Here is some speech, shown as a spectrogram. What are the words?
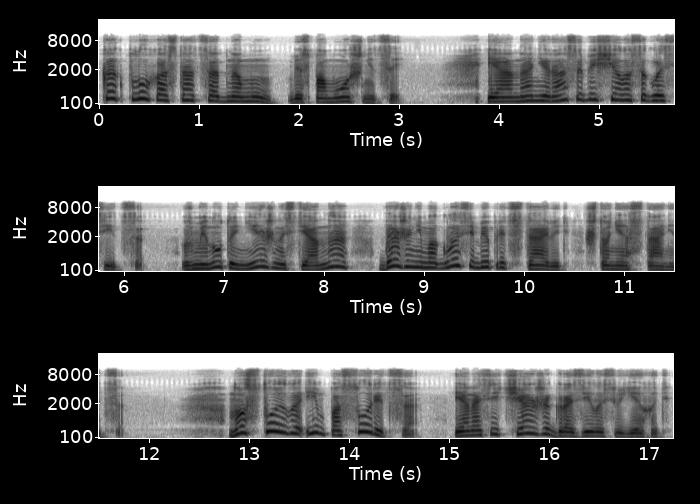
как плохо остаться одному, без помощницы. И она не раз обещала согласиться. В минуты нежности она даже не могла себе представить, что не останется. Но стоило им поссориться, и она сейчас же грозилась уехать.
